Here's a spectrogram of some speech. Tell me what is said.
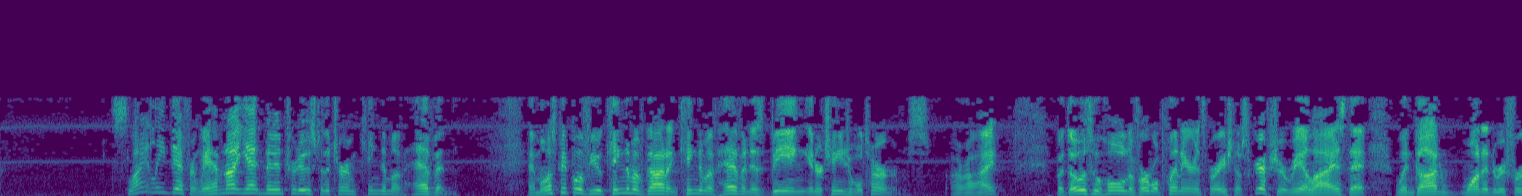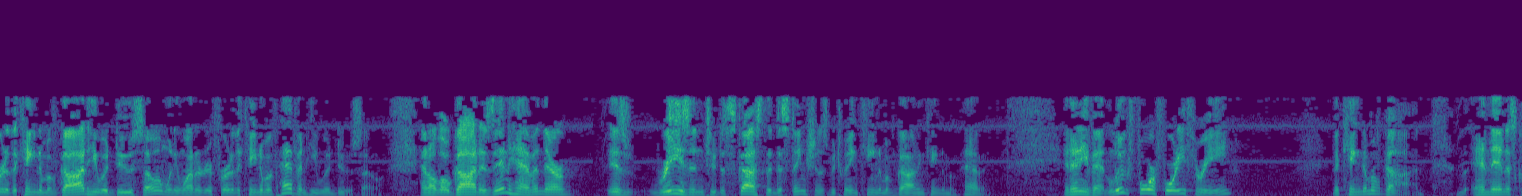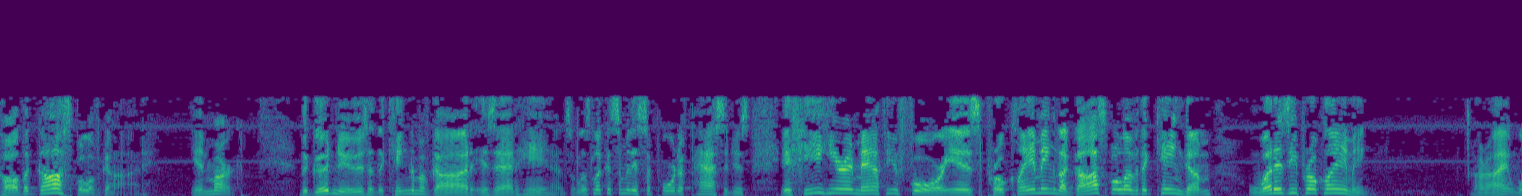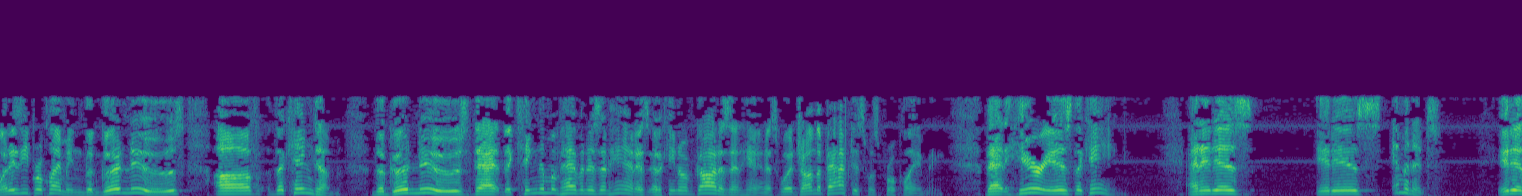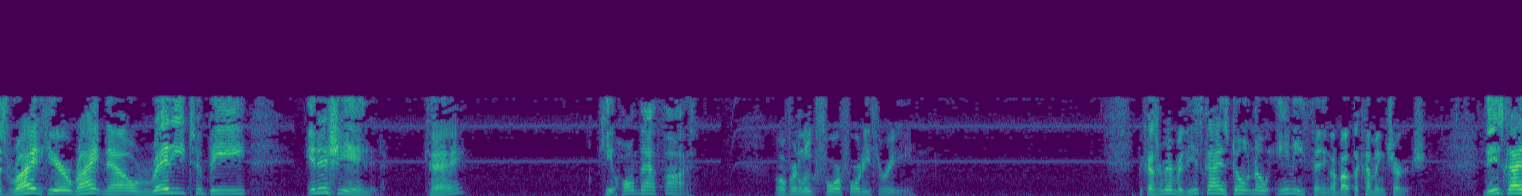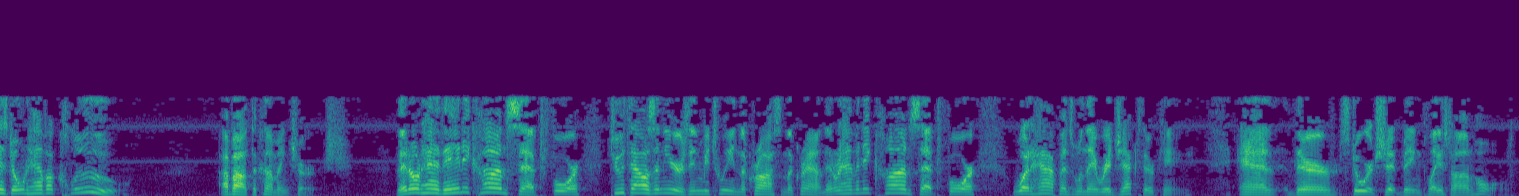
Slightly different. We have not yet been introduced to the term kingdom of heaven. And most people view kingdom of God and kingdom of heaven as being interchangeable terms. All right? But those who hold a verbal plenary inspiration of Scripture realize that when God wanted to refer to the kingdom of God, He would do so, and when He wanted to refer to the kingdom of heaven, He would do so. And although God is in heaven, there is reason to discuss the distinctions between kingdom of God and kingdom of heaven. In any event, Luke 4:43, the kingdom of God, and then it's called the gospel of God in Mark the good news that the kingdom of God is at hand. So let's look at some of the supportive passages. If he here in Matthew 4 is proclaiming the gospel of the kingdom, what is he proclaiming? All right, what is he proclaiming? The good news of the kingdom. The good news that the kingdom of heaven is at hand, the kingdom of God is at hand. It's what John the Baptist was proclaiming. That here is the king. And it is, it is imminent. It is right here, right now, ready to be initiated. Okay? Keep hold that thought. Over in Luke 4:43. Because remember, these guys don't know anything about the coming church. These guys don't have a clue about the coming church. They don't have any concept for 2,000 years in between the cross and the crown. They don't have any concept for what happens when they reject their king and their stewardship being placed on hold.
